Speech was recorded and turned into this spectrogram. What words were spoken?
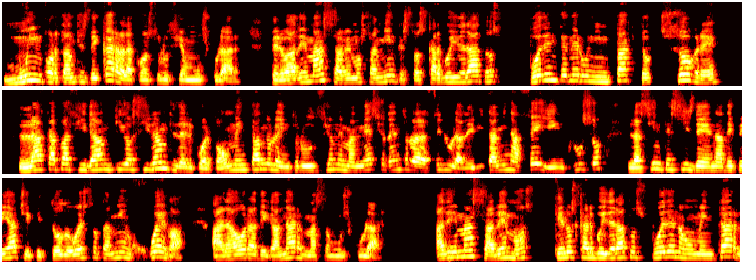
muy importantes de cara a la construcción muscular. Pero además sabemos también que estos carbohidratos pueden tener un impacto sobre la capacidad antioxidante del cuerpo, aumentando la introducción de magnesio dentro de la célula, de vitamina C e incluso la síntesis de NADPH, que todo esto también juega a la hora de ganar masa muscular. Además, sabemos que los carbohidratos pueden aumentar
